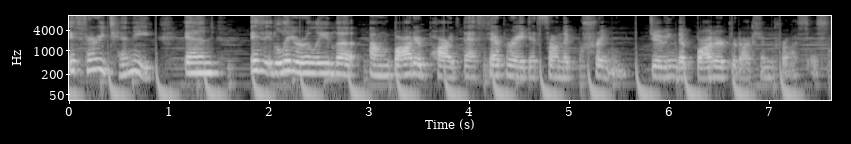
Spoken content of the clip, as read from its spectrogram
it's very tinny and it's literally the unbuttered part that's separated from the cream during the butter production process.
